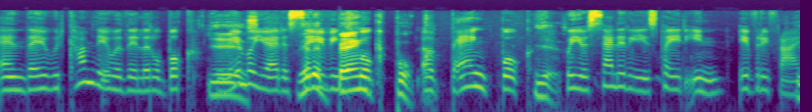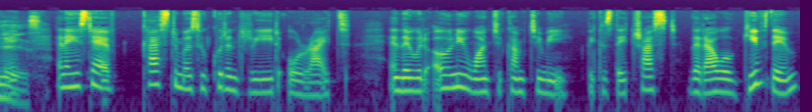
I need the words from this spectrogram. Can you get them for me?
And they would come there with their little book. Remember, you had a We had a savings bank book, book. a bank book, Yes. where your salary is paid in every Friday. Yes. And I used to have customers who couldn't read or write, and they would only want to come to me because they trust that I will give them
